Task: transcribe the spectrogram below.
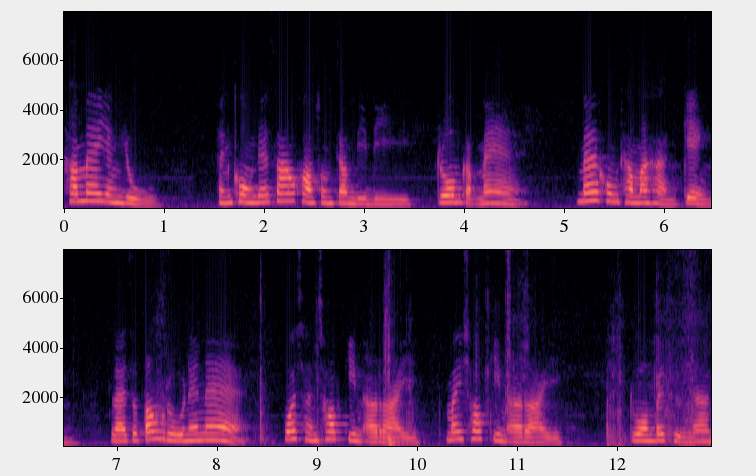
ถ้าแม่ยังอยู่ ฉันคงได้สร้างความทรงจำดีๆ ร่วมกับแม่ แม่คงทำอาหารเก่ง และจะต้องรู้แน่ๆ ว่าฉันชอบกินอะไร ไม่ชอบกินอะไร รวมไปถึงงาน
